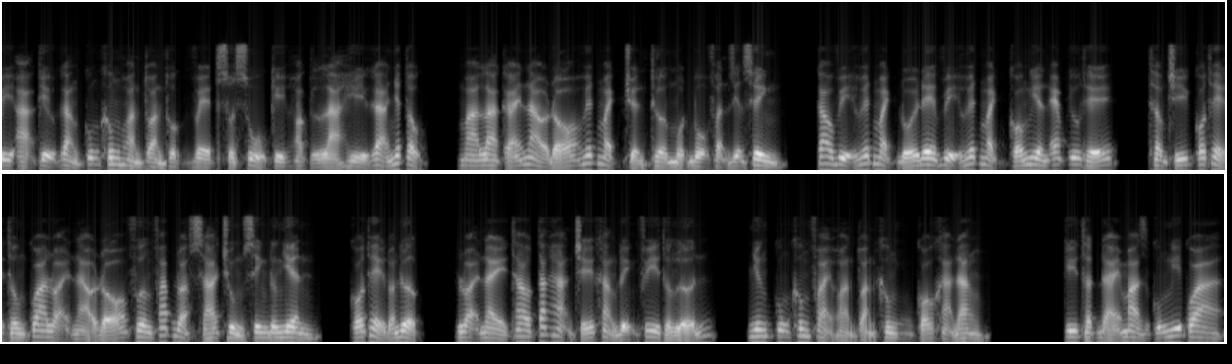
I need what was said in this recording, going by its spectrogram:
bị hạ à cựu gẳng cũng không hoàn toàn thuộc về số sủ kỳ hoặc là hỉ gà nhất tộc, mà là cái nào đó huyết mạch chuyển thừa một bộ phận diễn sinh, cao vị huyết mạch đối đê vị huyết mạch có nghiền ép ưu thế, thậm chí có thể thông qua loại nào đó phương pháp đoạt xá trùng sinh đương nhiên, có thể đoán được, loại này thao tác hạn chế khẳng định phi thường lớn, nhưng cũng không phải hoàn toàn không có khả năng. Kỳ thật đái mà cũng nghĩ qua,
